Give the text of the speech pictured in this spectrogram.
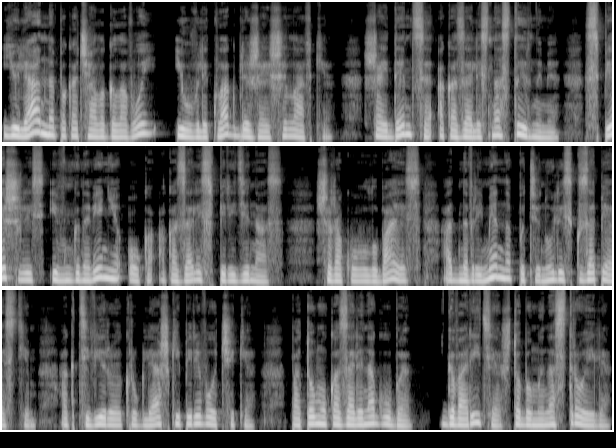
Юлианна покачала головой и увлекла к ближайшей лавке. Шайденцы оказались настырными, спешились и в мгновение ока оказались впереди нас. Широко улыбаясь, одновременно потянулись к запястьям, активируя кругляшки-переводчики. Потом указали на губы. «Говорите, чтобы мы настроили».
